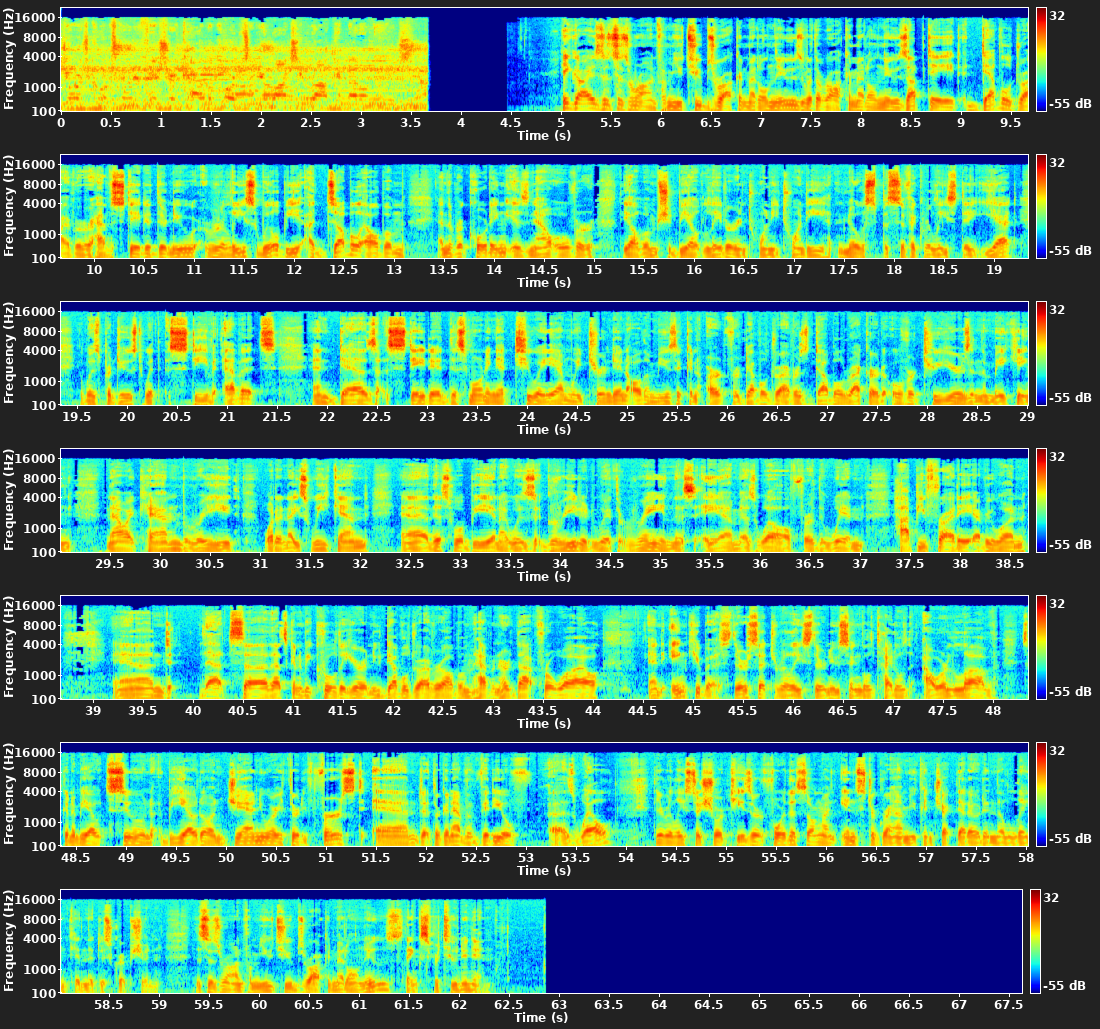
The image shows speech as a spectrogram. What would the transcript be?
George Corpsegrinder Fisher, Cannibal Corpse, and you're watching Rock and Metal News. Hey guys, this is Ron from YouTube's Rock and Metal News with a Rock and Metal News update. DevilDriver have stated their new release will be a double album and the recording is now over. The album should be out later in 2020. No specific release date yet. It was produced with Steve Evetts and Dez stated this morning at 2 a.m. we turned in all the music and art for DevilDriver's double record over two years in the making. Now I can breathe. What a nice weekend. Uh, this will be, and I was greeted with rain this AM as well for the win. Happy Friday, everyone. And that's uh, that's going to be cool to hear a new DevilDriver album. Haven't heard that for a while. And Incubus, they're set to release their new single titled Our Love. It's going to be out soon, be out on January 31st, and they're going to have a video as well. They released a short teaser for the song on Instagram. You can check that out in the link in the description. This is Ron from YouTube's Rock and Metal News. Thanks for tuning in.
